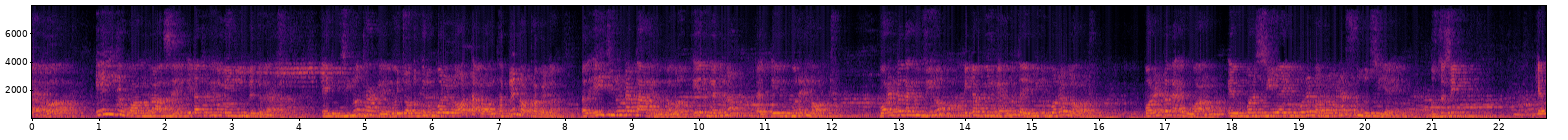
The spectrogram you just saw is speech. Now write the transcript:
দেখো, এই যে ওয়ানটা আছে, এটা থেকে তুমি ইনপুটে চলে আসো। এই জিরো থাকলে ওই চলকের উপরে নট আর অন থাকলে নট হবে না। তাহলে এই জিরোটা কার ভ্যালু বলো? এর ভ্যালু না? তাই এর উপরে নট। পরেরটা দেখো জিরো, এটা বির ভ্যালু, তাই বির উপরেও নট। পরেরটা দেখো ওয়ান, এর উপরে সিআই উপরে নট হবে না, শুধু সিআই বুঝতেছি? কেন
